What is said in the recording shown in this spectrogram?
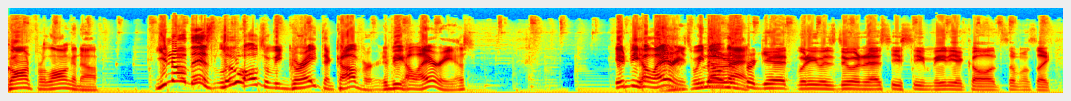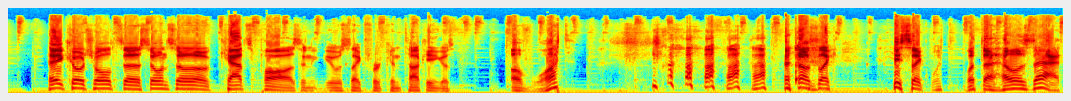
gone for long enough. You know this, Lou Holtz would be great to cover. It'd be hilarious. It'd be hilarious. We know Never that. forget when he was doing an SEC media call and someone's like, hey, Coach Holtz, uh, so-and-so of Cats' Pause. And it was like for Kentucky. He goes, of what? I was like, he's like, what What the hell is that?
